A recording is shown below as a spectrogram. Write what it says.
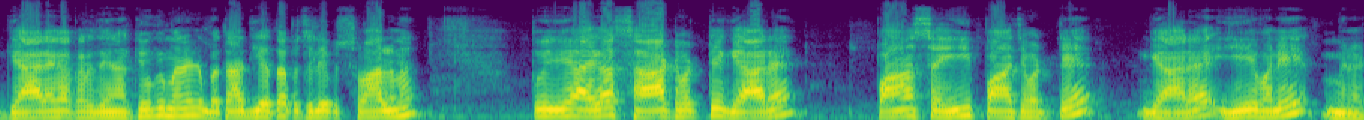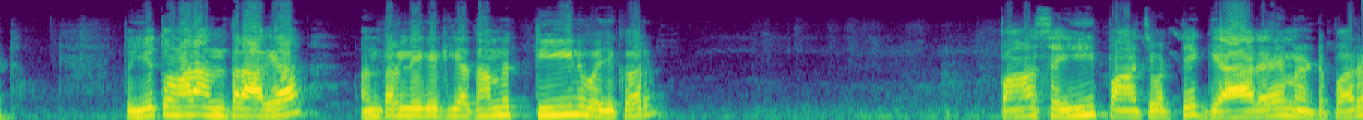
ग्यारह का कर देना, क्योंकि मैंने बता दिया था पिछले सवाल में। तो ये आएगा साठ बट्टे ग्यारह, पाँच सही, पाँच बट्टे ग्यारह, ये बने मिनट। तो ये तो हमारा अंतर आ गया। अंतर लेके किया था हमने तीन बजकर पाँच सही, पाँच बट्टे ग्यारह मिनट पर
